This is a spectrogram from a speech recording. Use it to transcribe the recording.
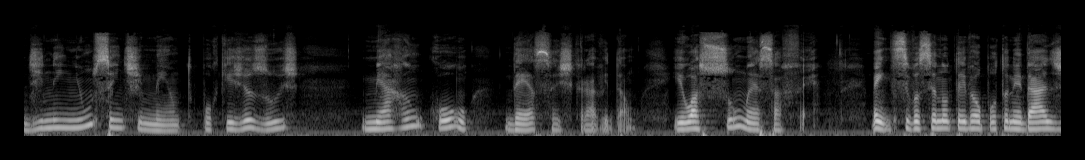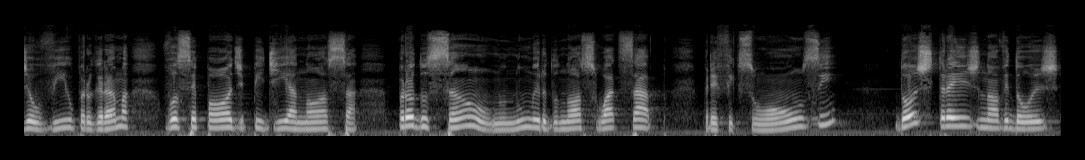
de nenhum sentimento, porque Jesus me arrancou dessa escravidão. Eu assumo essa fé. Bem, se você não teve a oportunidade de ouvir o programa, você pode pedir a nossa produção no número do nosso WhatsApp, prefixo 11 2392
